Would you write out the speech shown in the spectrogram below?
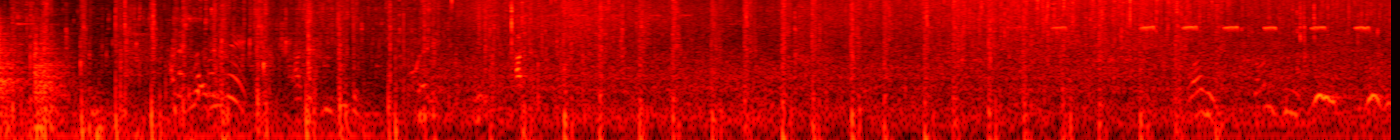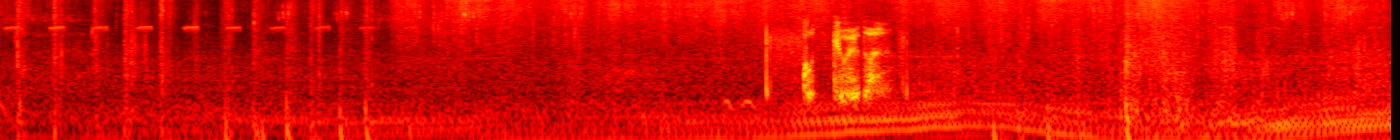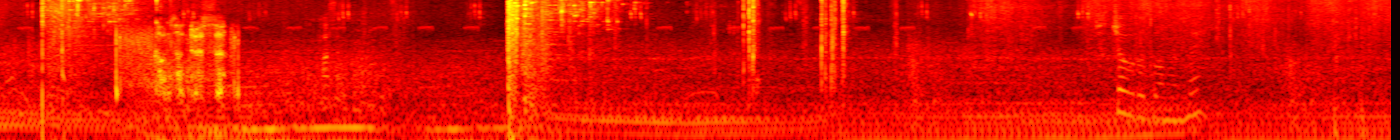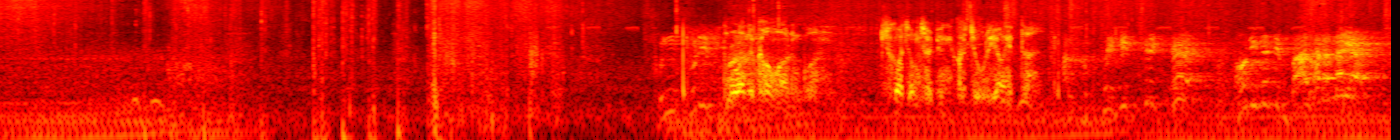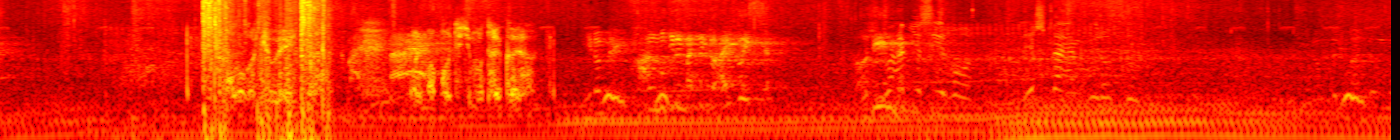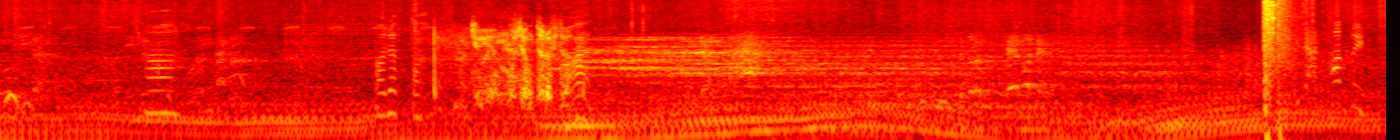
목표로 향했다. 어디든지 말하란 말이야. 바보가 교회에 있다. 얼마 버티지 못할 거야. 이놈들이 방무기를 만든 거 알고 있어. 어디 Grab your seal horn. This man will do. 아, 어렵다 뒤에 무장 트럭이다.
